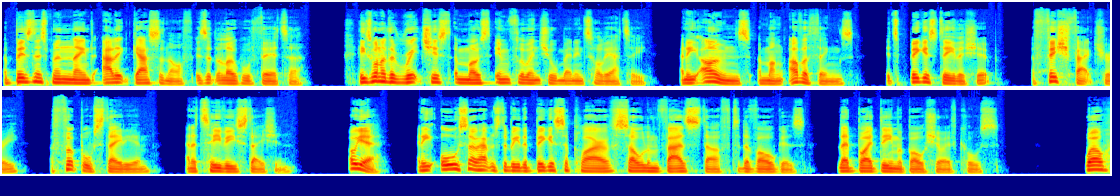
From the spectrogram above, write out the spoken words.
a businessman named Alec Gasanov is at the local theatre. He's one of the richest and most influential men in Togliatti, and he owns, among other things, its biggest dealership, a fish factory, a football stadium, and a TV station. Oh, yeah, and he also happens to be the biggest supplier of Sol and VAZ stuff to the Volgas, led by Dima Bolshoi, of course. Well,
